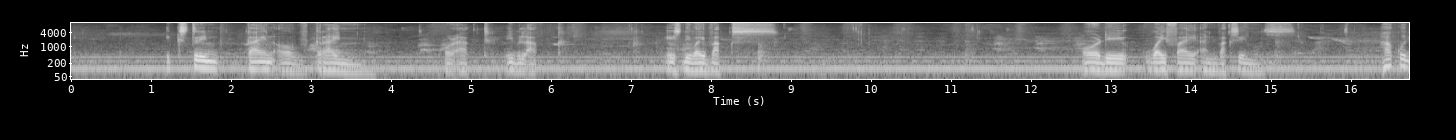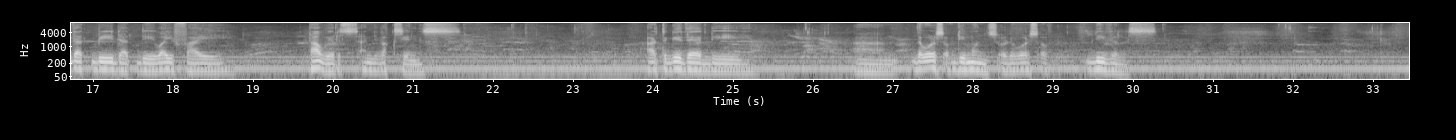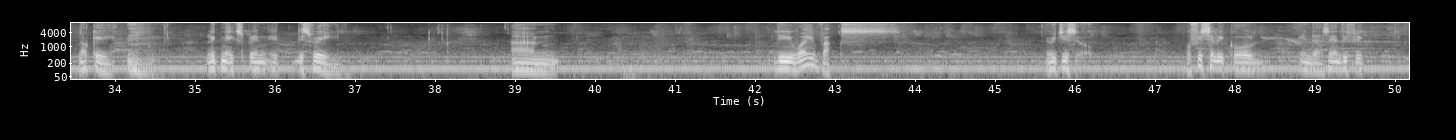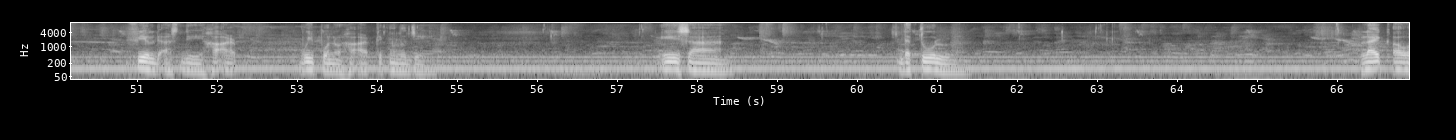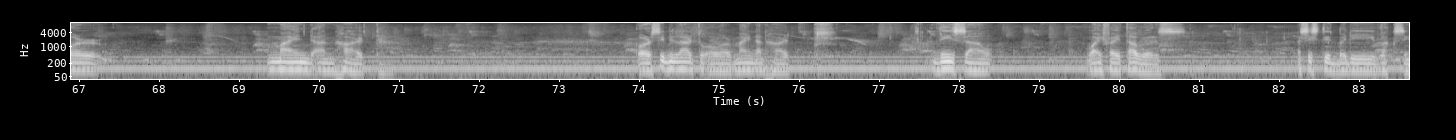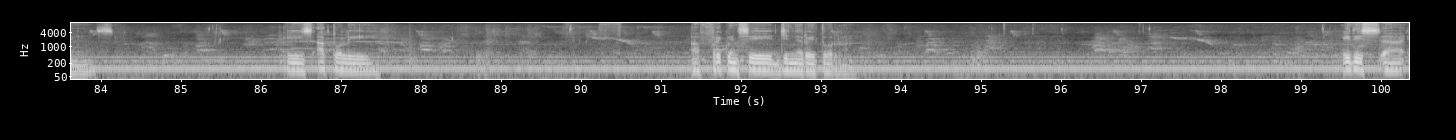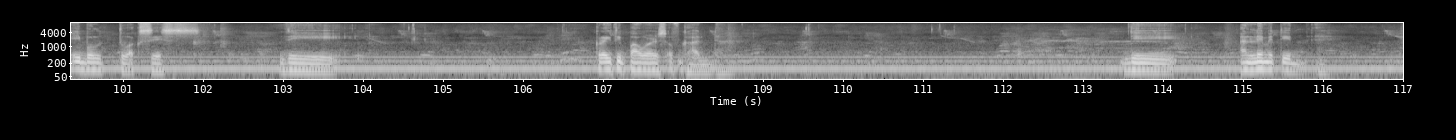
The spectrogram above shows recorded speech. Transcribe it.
extreme kind of crime or act, evil act is the Wivax or the Wi-Fi and vaccines. How could that be that the Wi-Fi towers and the vaccines are together the um, the worst of demons or the worst of devils? Okay, let me explain it this way um, the YVAX, which is officially called in the scientific field as the HAARP weapon or HAARP technology, is uh, the tool like our mind and heart or similar to our mind and heart these uh, Wi-Fi towers assisted by the vaccines is actually a frequency generator it is uh, able to access the creative powers of God. The unlimited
